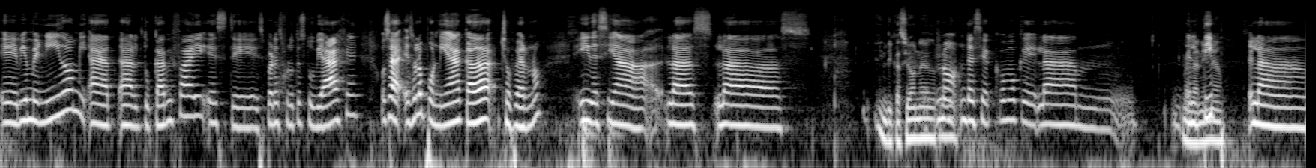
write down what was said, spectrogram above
eh, bienvenido a, mi, a, a tu Cabify, este, espero disfrutes tu viaje. O sea, eso lo ponía cada chofer, ¿no? Y decía las las Indicaciones. no, decía como que la mm, el Melanina. tip la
